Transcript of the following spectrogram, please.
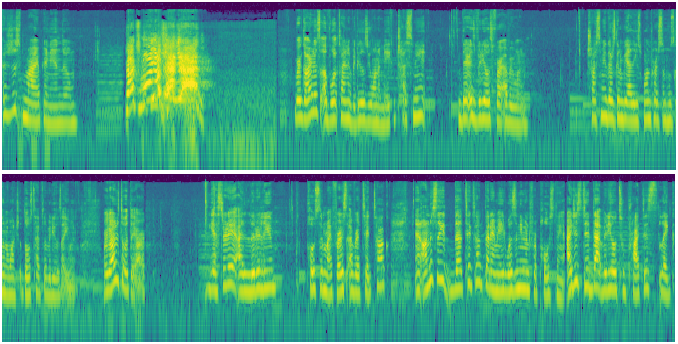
It's just my opinion though. That's my opinion! Regardless of what kind of videos you want to make, trust me, there is videos for everyone trust me there's gonna be at least one person who's gonna watch those types of videos that you make regardless of what they are yesterday i literally posted my first ever TikTok. And honestly, the TikTok that I made wasn't even for posting. I just did that video to practice like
